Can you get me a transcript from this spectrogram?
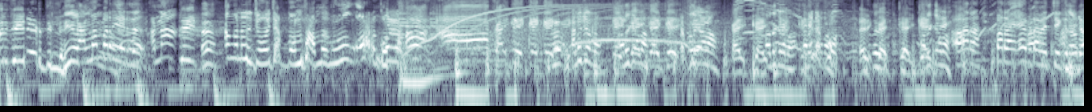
ഒരു ചെയിൻ എടുത്തില്ല. നീ കള്ളം പറയരുത്. അണ്ണാ അങ്ങനെ ഒന്ന് ചോദിച്ചപ്പം സമ്മതി ആ, ആ, കൈ, കൈ, കൈ, കൈ, കൈ, അടയ്ക്കണം, കൈ, അടയ്ക്കണം, കൈ, കൈ, അടയ്ക്കണം, കൈ, കൈ, അടയ്ക്കണം, കൈ, കൈ, കൈ, കൈ, കൈ. പറ പറ എവിടെ വെച്ചേക്കുന്നത്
